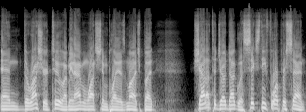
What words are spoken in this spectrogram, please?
and the rusher too. I mean, I haven't watched him play as much, but shout out to Joe Douglas. Sixty-four percent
